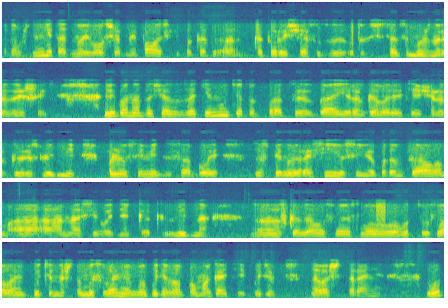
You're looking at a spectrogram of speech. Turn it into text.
потому что нет одной волшебной палочки, по которой сейчас вот, вот эту ситуацию можно разрешить. Либо надо сейчас затянуть этот процесс, да, и разговаривать, я еще раз говорю, с людьми, плюс иметь за собой, за спиной Россию с ее потенциалом, а, а она сегодня, как видно, э, сказала свое слово вот словами Путина, что мы с вами, мы будем вам помогать и будем на вашей стороне. Вот,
